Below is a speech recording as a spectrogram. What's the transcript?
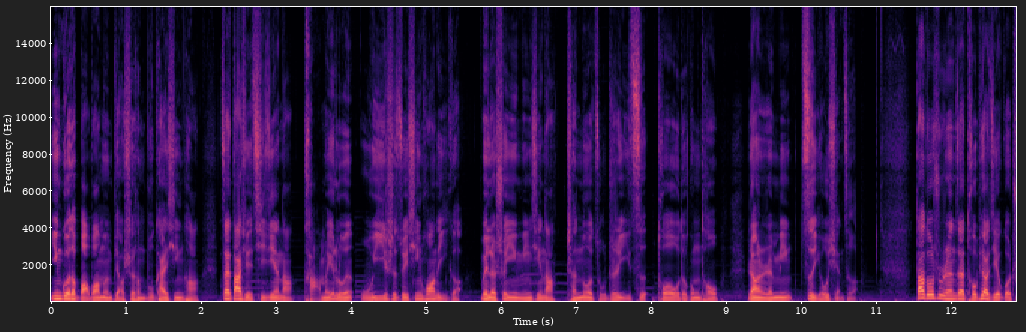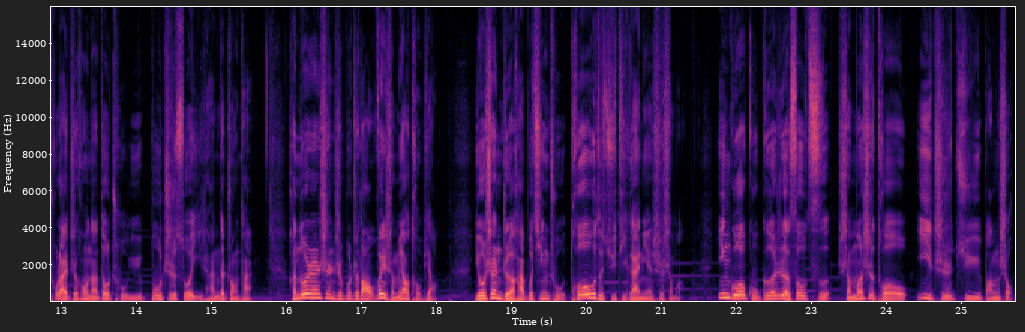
英国的宝宝们表示很不开心哈。在大选期间呢，卡梅伦无疑是最心慌的一个。为了顺应民心呢，承诺组织一次脱欧的公投，让人民自由选择。大多数人在投票结果出来之后呢，都处于不知所以然的状态。很多人甚至不知道为什么要投票，有甚者还不清楚脱欧的具体概念是什么。英国谷歌热搜词“什么是脱欧”一直居于榜首。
